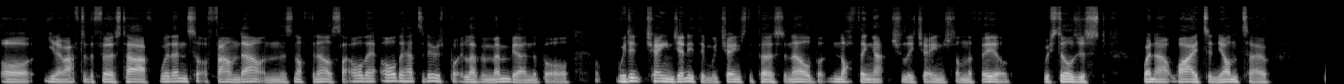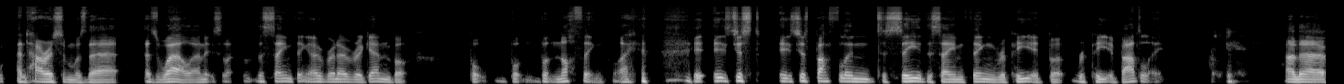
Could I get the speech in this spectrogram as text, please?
or you know after the first half we're then sort of found out and there's nothing else like all they all they had to do was put 11 men behind the ball we didn't change anything we changed the personnel but nothing actually changed on the field we still just went out wide to Gnonto, and Harrison was there as well, and it's the same thing over and over again, but but but but nothing. Like it, it's just it's just baffling to see the same thing repeated, but repeated badly. I know,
